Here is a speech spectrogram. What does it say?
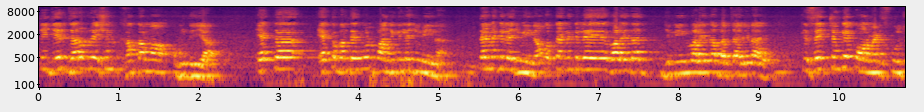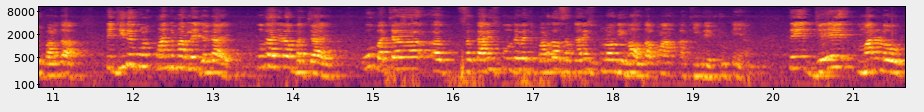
ਤੇ ਜੇ ਰਿਜ਼ਰਵੇਸ਼ਨ ਖਤਮ ਹੁੰਦੀ ਆ ਇੱਕ ਇੱਕ ਬੰਦੇ ਕੋਲ 5 ਕਿੱਲੇ ਜ਼ਮੀਨ ਆ 3 ਕਿੱਲੇ ਜ਼ਮੀਨ ਆ, ਉਹ 3 ਕਿੱਲੇ ਵਾਲੇ ਦਾ, ਜ਼ਮੀਨ ਵਾਲੇ ਦਾ ਬੱਚਾ ਜਿਹੜਾ ਹੈ ਕਿਸੇ ਚੰਗੇ ਕਨਵੈਂਟ ਸਕੂਲ ਚ ਪੜ੍ਹਦਾ ਤੇ ਜਿਹਦੇ ਕੋਲ 5 ਮਰਲੇ ਜਗ੍ਹਾ ਹੈ ਉਹਦਾ ਜਿਹੜਾ ਬੱਚਾ ਹੈ ਉਹ ਬੱਚਾ ਸਰਕਾਰੀ ਸਕੂਲ ਦੇ ਵਿੱਚ ਪੜ੍ਹਦਾ, ਸਰਕਾਰੀ ਸਕੂਲਾਂ ਦੀ ਹਾਲਤ ਆਪਾਂ ਅੱਖੀਂ ਦੇਖ ਚੁੱਕੇ ਆ। ਤੇ ਜੇ ਮੰਨ ਲਓ,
